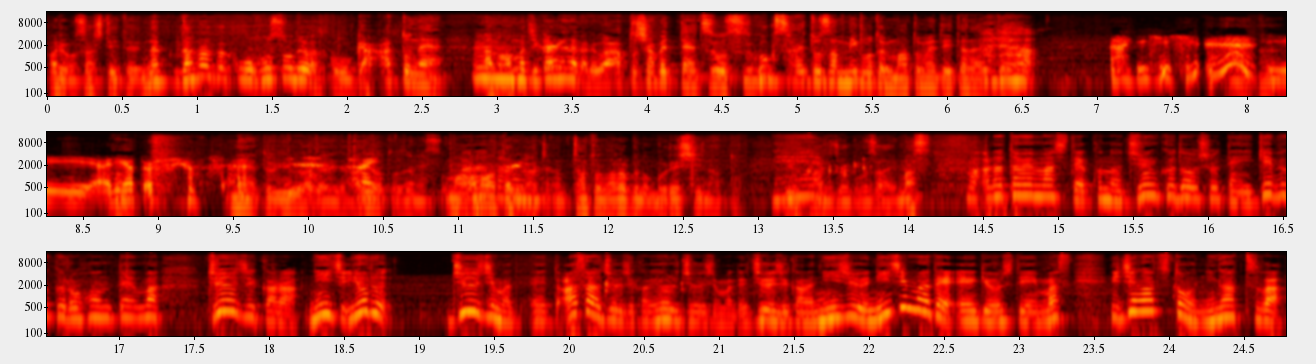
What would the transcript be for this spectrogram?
あれをさせていただいてななかなかこう放送ではこうガーッとね、あのあんま時間の中でわーっと喋ったやつをすごく斉藤さん見事にまとめていただいて。あいえいえ、いえありがとうございます。ね、というあたりでありがとうございます、まあ、あのあたりがちゃんちゃんと並ぶのも嬉しいなという感じでございます、まあ、改めましてこの純駆動書店池袋本店は10時から2時夜10時まで、えっと朝10時から夜10時まで10時から22時まで営業しています。1月と2月は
